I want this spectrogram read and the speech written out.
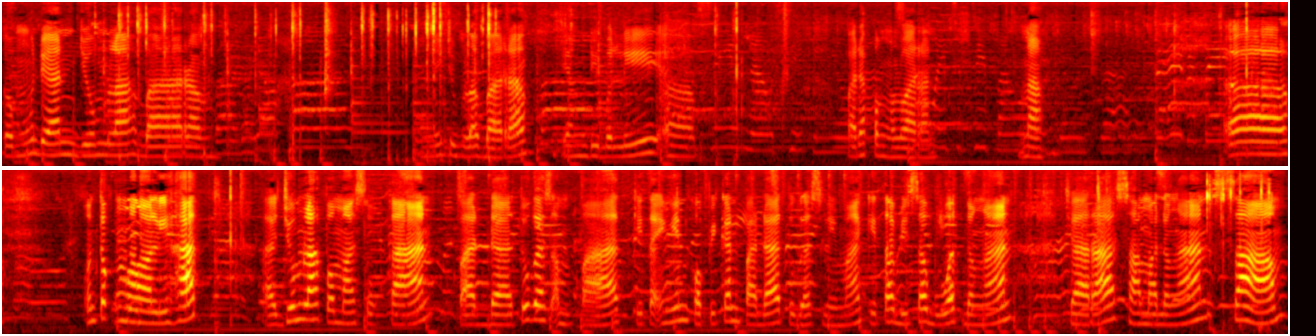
kemudian jumlah barang. Ini jumlah barang yang dibeli uh, pada pengeluaran. Nah uh, untuk melihat uh, jumlah pemasukan pada tugas 4 kita ingin kopikan pada tugas 5 kita bisa buat dengan cara sama dengan sum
